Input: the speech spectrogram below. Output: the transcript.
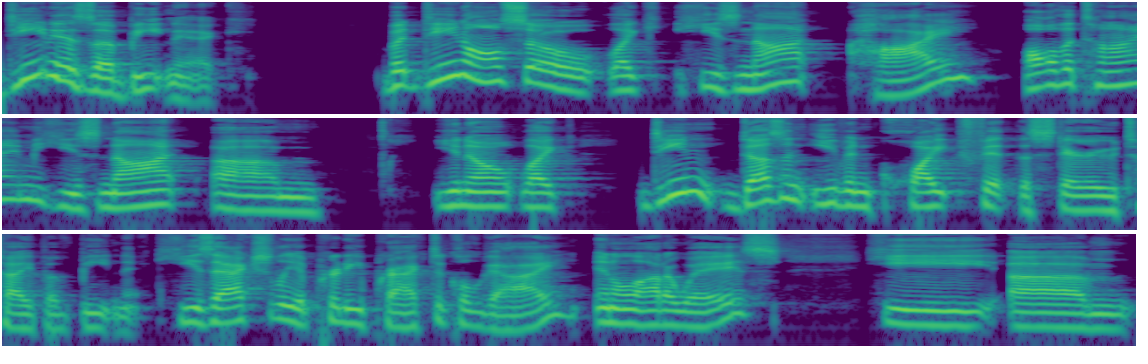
dean is a beatnik but Dean also like he's not high all the time. He's not um you know like Dean doesn't even quite fit the stereotype of beatnik. He's actually a pretty practical guy in a lot of ways. He um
